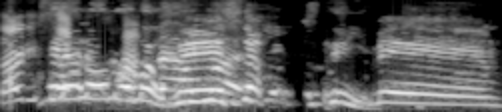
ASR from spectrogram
30 No, seconds. no, no, no. Man, stop. Opinion. Man,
